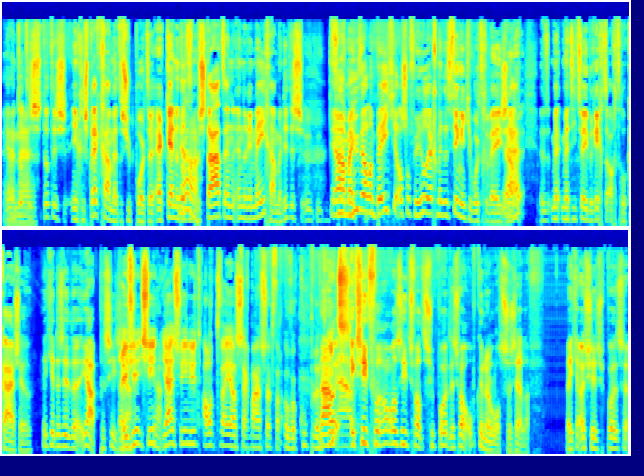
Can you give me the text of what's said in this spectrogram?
Ja, En, dat, eh, is, dat is in gesprek gaan met de supporter. Erkennen Ja. dat het bestaat en, en erin meegaan. Maar dit is eh, Ja, voelt maar nu ik- wel een beetje alsof er heel erg met het vingertje wordt gewezen. Ja, hè? maar- Met, met die twee berichten achter elkaar zo. Weet je, er zitten, ja, precies. Ja, ja. zie, zie, Ja. ja, zien jullie het alle twee als zeg maar een soort van overkoepelend Nou, iets? ik zie het vooral als iets wat supporters wel op kunnen lossen zelf. Weet je, als je supporters... eh,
